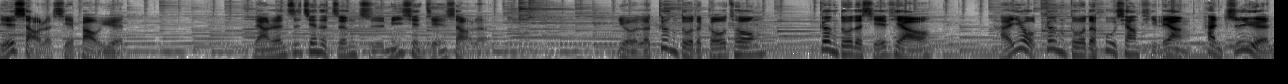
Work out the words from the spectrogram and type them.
也少了些抱怨。两人之间的争执明显减少了，有了更多的沟通，更多的协调，还有更多的互相体谅和支援。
